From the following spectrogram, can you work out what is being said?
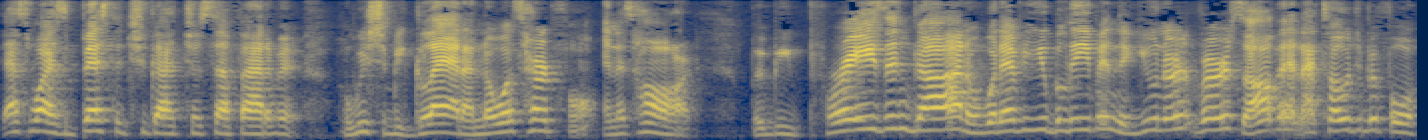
That's why it's best that you got yourself out of it. But We should be glad. I know it's hurtful and it's hard, but be praising God and whatever you believe in, the universe, all that. I told you before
